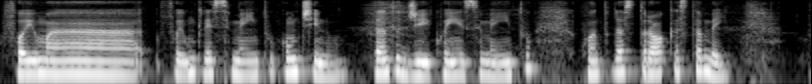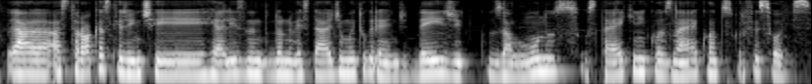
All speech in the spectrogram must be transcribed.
foi, uma, foi um crescimento contínuo, tanto de conhecimento quanto das trocas também as trocas que a gente realiza dentro da universidade é muito grande, desde os alunos, os técnicos, né, quanto os professores.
